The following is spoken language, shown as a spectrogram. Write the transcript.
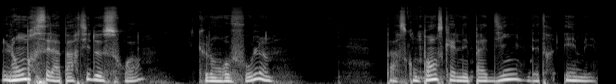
L'ombre, c'est la partie de soi que l'on refoule parce qu'on pense qu'elle n'est pas digne d'être aimée.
